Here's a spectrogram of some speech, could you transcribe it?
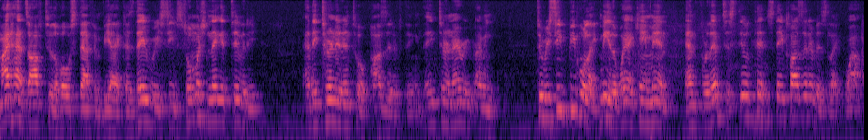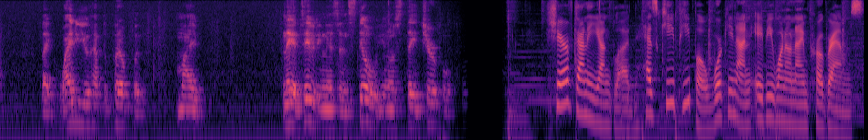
my hats off to the whole staff in BI because they received so much negativity, and they turned it into a positive thing. They turn every, I mean, to receive people like me the way I came in, and for them to still stay positive is like wow, like why do you have to put up with my negativityness and still you know stay cheerful? Sheriff Donnie Youngblood has key people working on AB 109 programs,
